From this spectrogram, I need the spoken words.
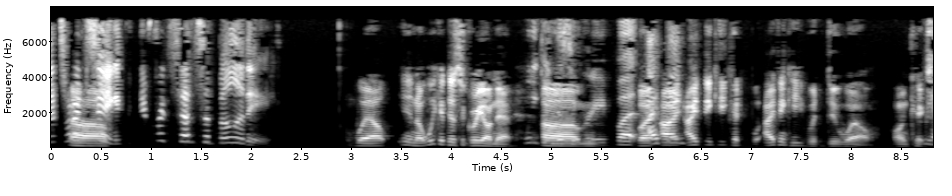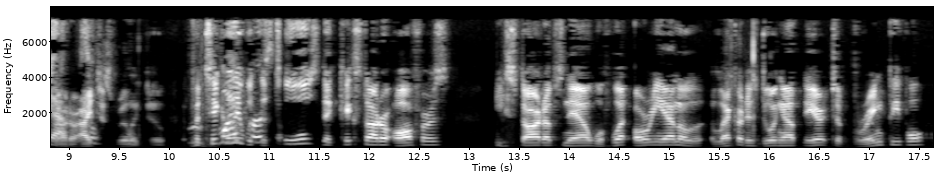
that's what I'm uh, saying. It's a different sensibility. Well, you know, we could disagree on that. We can um, disagree, but, but I, think, I, I, think he could. I think he would do well on Kickstarter. Yeah, so I just really do, particularly with the tools that Kickstarter offers these startups now, with what Oriana Leckert is doing out there to bring people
